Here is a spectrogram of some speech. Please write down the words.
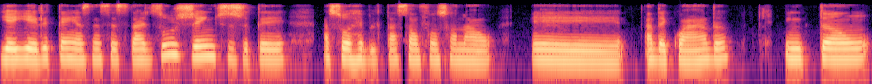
e aí ele tem as necessidades urgentes de ter a sua reabilitação funcional é, adequada. Então,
